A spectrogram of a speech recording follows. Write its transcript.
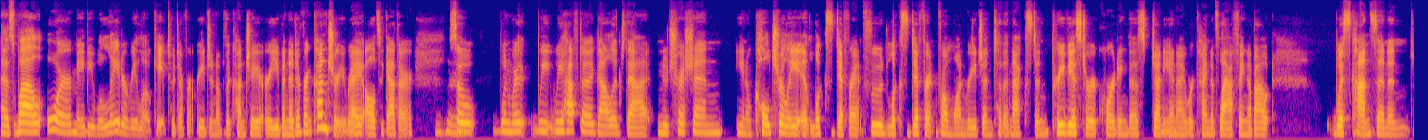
as well, or maybe will later relocate to a different region of the country or even a different country, right? Altogether. Mm-hmm. So when we're we we have to acknowledge that nutrition you know culturally it looks different. Food looks different from one region to the next. And previous to recording this jenny and i were kind of laughing about wisconsin and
